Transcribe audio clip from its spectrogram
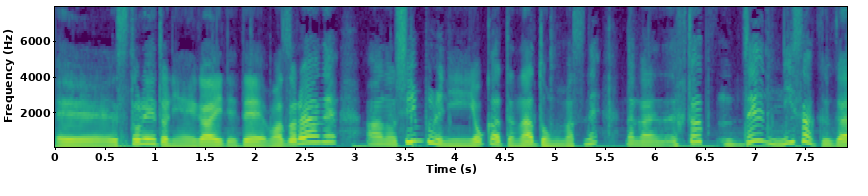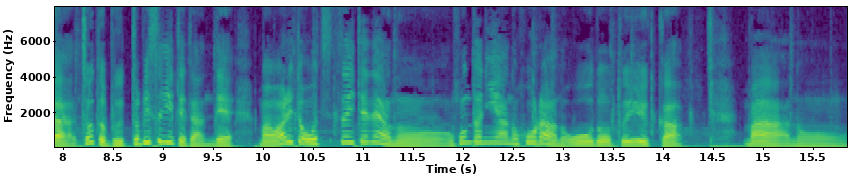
えー、ストレートに描いてて、まあ、それはね、あの、シンプルに良かったなと思いますね。なんか、二つ、全2作がちょっとぶっ飛びすぎてたんで、まあ、割と落ち着いてね、あの、本当にあの、ホラーの王道というか、まあ、あの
